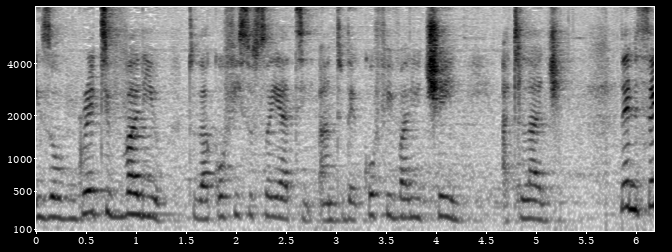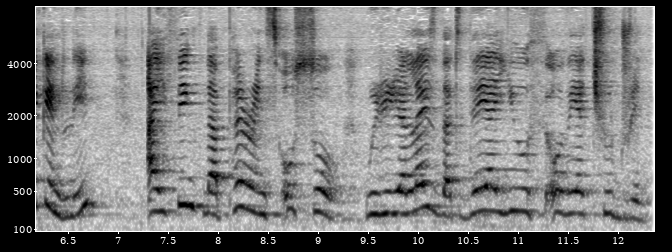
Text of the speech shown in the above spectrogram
is of great value to the coffee society and to the coffee value chain at large. Then secondly, I think the parents also will realize that their youth or their children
